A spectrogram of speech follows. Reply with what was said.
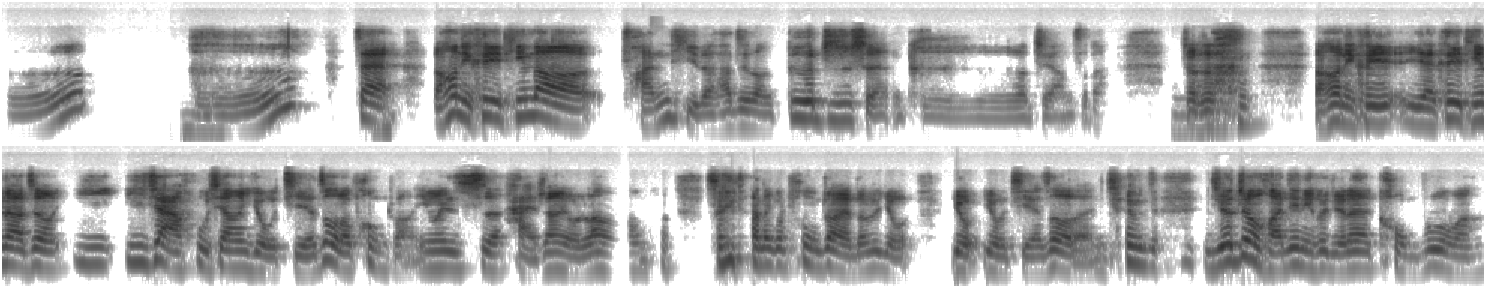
和。在，然后你可以听到船体的它这种咯吱声，咯这样子的，就是，然后你可以也可以听到这种衣衣架互相有节奏的碰撞，因为是海上有浪，所以它那个碰撞也都是有有有节奏的。你觉得你觉得这种环境你会觉得恐怖吗？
